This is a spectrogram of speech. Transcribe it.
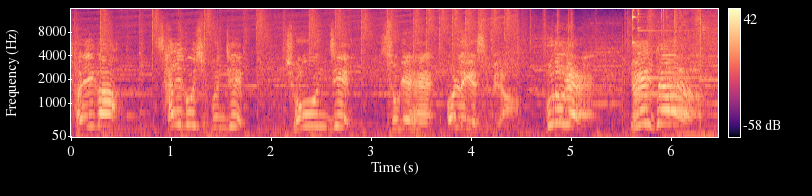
저희가 살고 싶은 집, 좋은 집 소개해 올리겠습니다. 부동의 1등!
